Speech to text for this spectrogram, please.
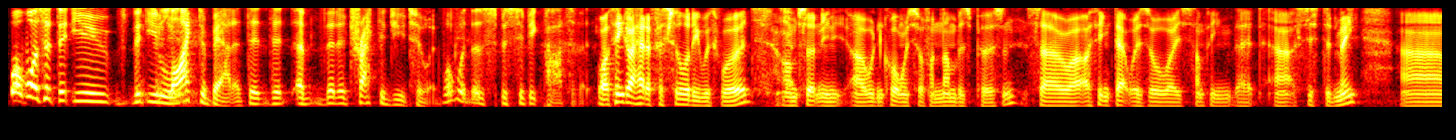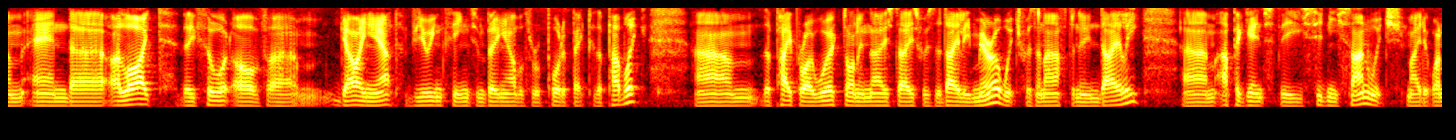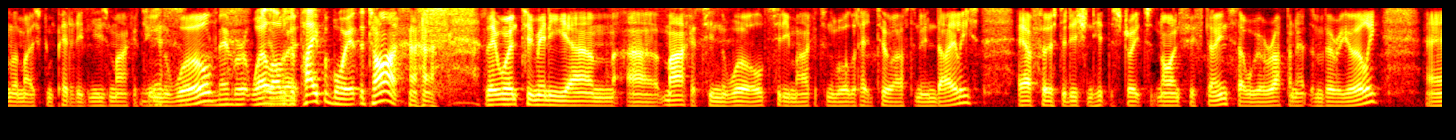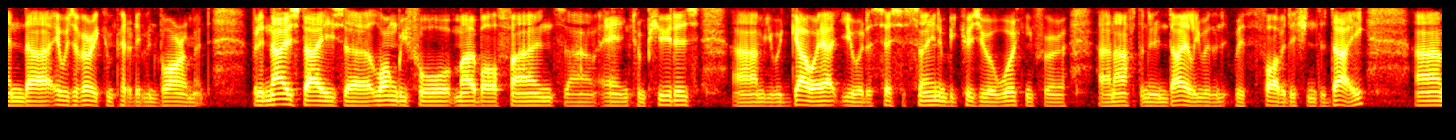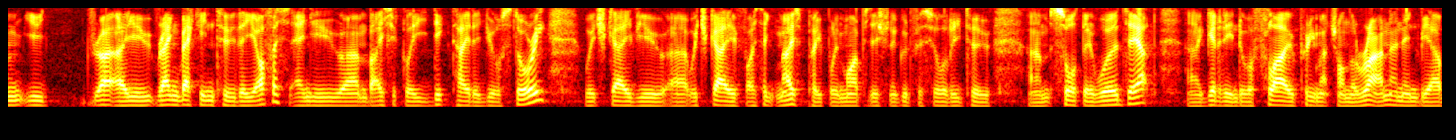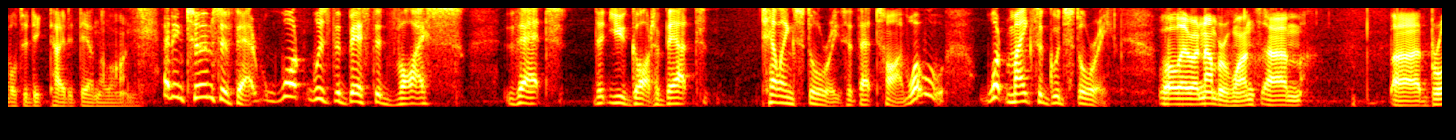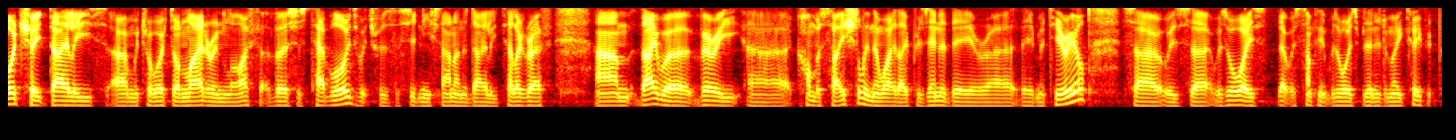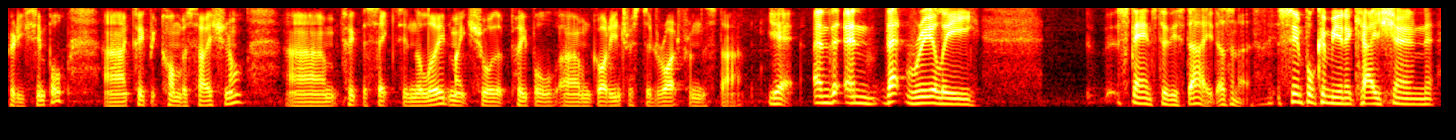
What was it that you that you liked about it that that uh, that attracted you to it? What were the specific parts of it? Well, I think I had a facility with words. I'm certainly I wouldn't call myself a numbers person, so uh, I think that was always something that uh, assisted me. Um, and uh, I liked the thought of um, going out, viewing things, and being able to report it back to the public. Um, the paper I worked on in those days was the Daily Mirror, which was an afternoon daily, um, up against the Sydney Sun, which made it one of the most competitive news markets in the world. I remember it well. I was a paper boy at the time. there weren't too many um, uh, markets in the world, city markets in the world that had two afternoon dailies. Our first edition hit the streets at 9.15, so we were up and at them very early, and uh, it was a very competitive environment. But in those days, uh, long before mobile phones um, and computers, um, you would go out, you would assess a scene, and because you were working for an afternoon daily with, with five editions a day, um, you you rang back into the office and you um, basically dictated your story, which gave you, uh, which gave I think most people in my position a good facility to um, sort their words out, uh, get it into a flow pretty much on the run, and then be able to dictate it down the line. And in terms of that, what was the best advice that that you got about telling stories at that time? What what makes a good story? Well, there are a number of ones. Um, uh, broadsheet dailies, um, which I worked on later in life, versus tabloids, which was the Sydney Sun and the Daily Telegraph. Um, they were very uh, conversational in the way they presented their uh, their material. So it was uh, it was always that was something that was always presented to me. Keep it pretty simple, uh, keep it conversational, um, keep the sex in the lead, make sure that people um, got interested right from the start. Yeah, and th- and that really stands to this day, doesn't it? Simple communication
